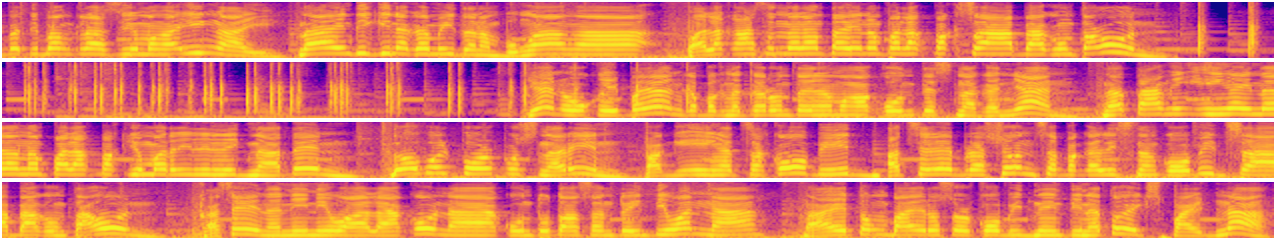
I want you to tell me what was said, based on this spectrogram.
iba't ibang klase ng mga ingay na hindi ginagamitan ng bunganga. Palakasan na lang tayo ng palakpak sa bagong taon. Yan, okay pa yan kapag nagkaroon tayo ng mga contest na ganyan. Na tanging ingay na lang ng palakpak yung maririnig natin. Double purpose na rin. Pag-iingat sa COVID at selebrasyon sa pag-alis ng COVID sa bagong taon. Kasi naniniwala ko na kung 2021 na, na itong virus or COVID-19 na to expired na.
